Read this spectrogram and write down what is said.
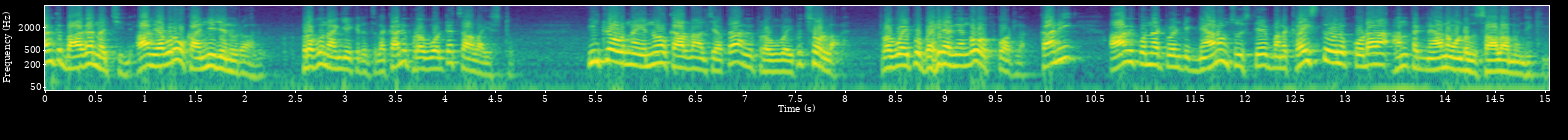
ఆమెకి బాగా నచ్చింది. ఆమె ఎవరో ఒక అన్యజనురాలు. ప్రభుని అంగీకరించలే కానీ ప్రభు అంటే చాలా ఇష్టం. ఇంట్లో ఉన్న ఎన్నో కారణాల చేత ఆమె ప్రభు వైపు చూడాల. ప్రభు వైపు బహిరంగంగా ఒప్పుకోవట్లే. కానీ ఆమెకున్నటువంటి జ్ఞానం చూస్తే మన క్రైస్తవులకు కూడా అంత జ్ఞానం ఉండదు చాలామందికి.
